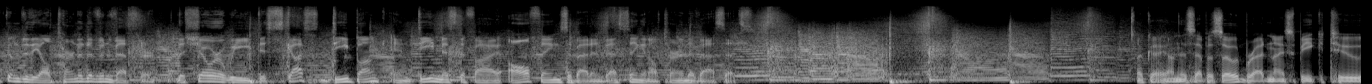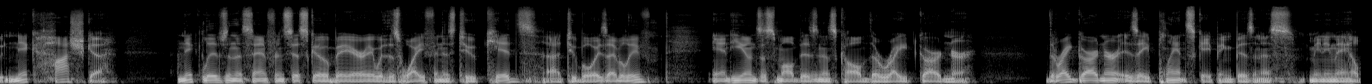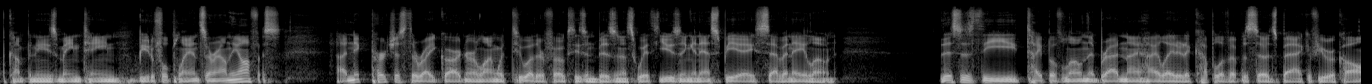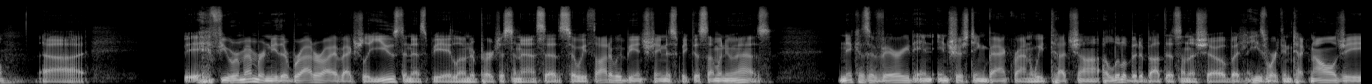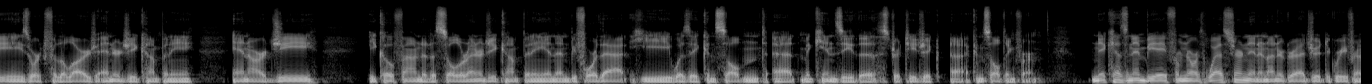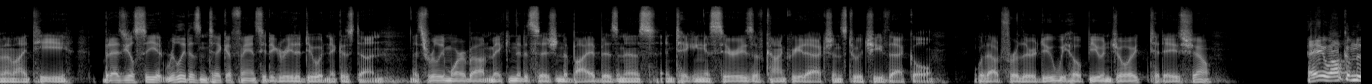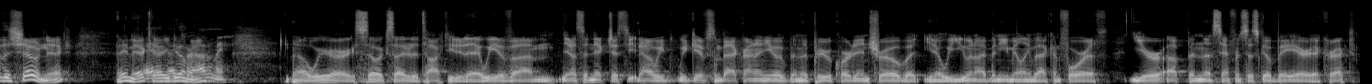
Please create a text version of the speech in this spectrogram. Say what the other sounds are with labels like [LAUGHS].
Welcome to The Alternative Investor, the show where we discuss, debunk, and demystify all things about investing in alternative assets. Okay, on this episode, Brad and I speak to Nick Haschka. Nick lives in the San Francisco Bay Area with his wife and his two kids, uh, two boys, I believe, and he owns a small business called The Wright Gardner. The Wright Gardner is a plantscaping business, meaning they help companies maintain beautiful plants around the office. Uh, Nick purchased The Wright Gardner along with two other folks he's in business with using an SBA 7(a) loan. This is the type of loan that Brad and I highlighted a couple of episodes back, if you recall. Uh, if you remember, neither Brad or I have actually used an SBA loan to purchase an asset, so we thought it would be interesting to speak to someone who has. Nick has a varied and interesting background. We touch on a little bit about this on the show, but he's worked in technology. He's worked for the large energy company NRG. He co-founded a solar energy company, and then before that, he was a consultant at McKinsey, the strategic uh, consulting firm. Nick has an MBA from Northwestern and an undergraduate degree from MIT. But as you'll see, it really doesn't take a fancy degree to do what Nick has done. It's really more about making the decision to buy a business and taking a series of concrete actions to achieve that goal without further ado, we hope you enjoy today's show. Hey, welcome to the show, Nick. Hey, Nick, hey, how you doing, man? having me. No, we are so excited to talk to you today. We have, um, you know, so Nick, just you know, we we give some background on you in the pre-recorded intro, but you know, we you and I have been emailing back and forth. You're up in the San Francisco Bay Area, correct?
